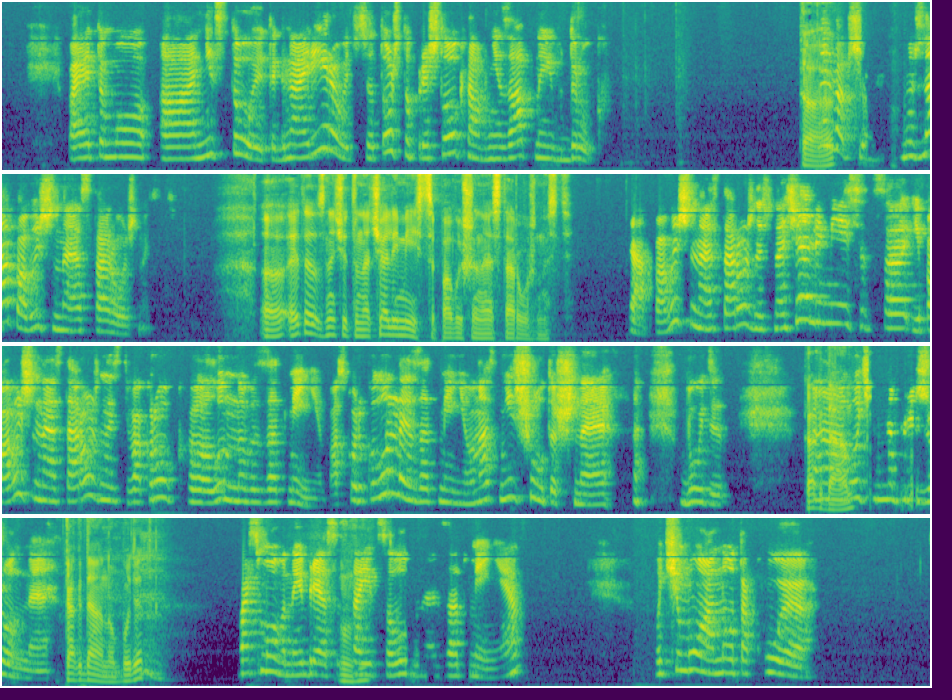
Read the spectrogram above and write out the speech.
Поэтому а, не стоит игнорировать все то, что пришло к нам внезапно и вдруг. Так. Ну и вообще нужна повышенная осторожность. Это значит в начале месяца повышенная осторожность. Да, повышенная осторожность в начале месяца и повышенная осторожность вокруг э, лунного затмения, поскольку лунное затмение у нас не шуточное будет. Когда? А, очень напряженное. Когда оно будет? 8 ноября состоится угу. лунное затмение. Почему оно такое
